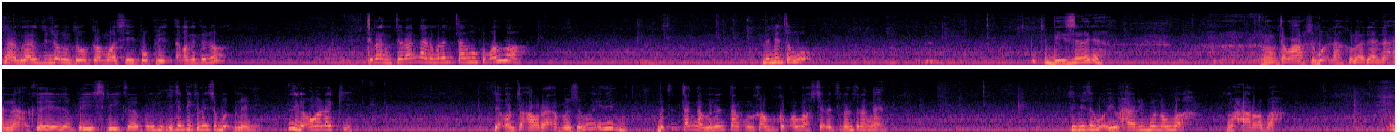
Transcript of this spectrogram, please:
Kan pakai tudung tu kamu masih hipokrit Tak pakai tudung? Terang-terangan menentang hukum Allah Lebih teruk Itu bezanya. Ha, minta maaf sebutlah kalau ada anak-anak ke isteri ke apa. Tapi kena sebut benda ni. Ini juga orang lelaki. Yang untuk aurat apa semua Ini bertentangan menentang hukum Allah secara terang-terangan. Jadi tengok Yuharibun Allah Muharabah. Ha?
